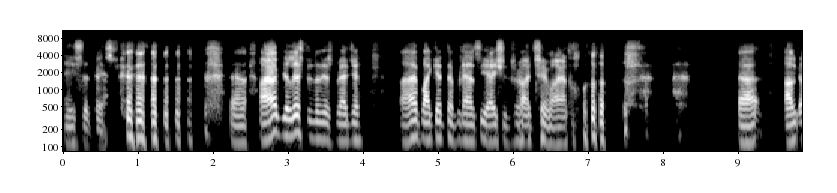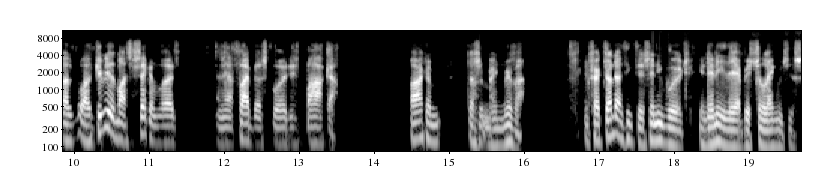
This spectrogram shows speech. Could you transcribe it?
He's the best. uh, I hope you listen to this, Badger. I hope I get the pronunciations right too, my uncle. uh, I'll, I'll, I'll give you my second word, and our fabulous word is Barker. Barker doesn't mean river. In fact, I don't think there's any word in any of the Aboriginal languages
